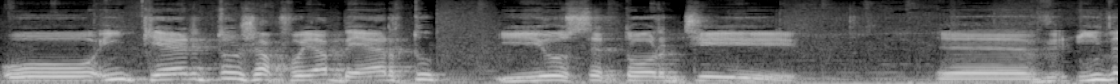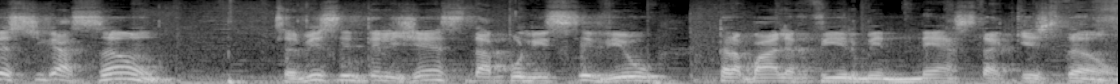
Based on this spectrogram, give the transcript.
o inquérito já foi aberto e o setor de eh, investigação, Serviço de Inteligência da Polícia Civil, trabalha firme nesta questão.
